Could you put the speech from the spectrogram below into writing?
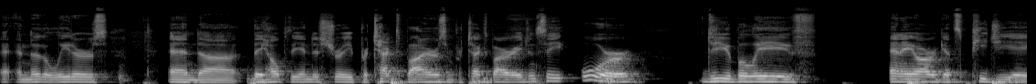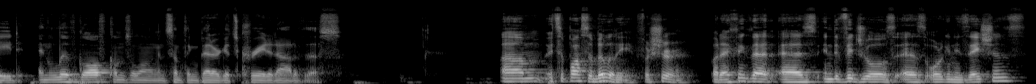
And they're the leaders and uh, they help the industry protect buyers and protect buyer agency or do you believe nar gets pga'd and LIV golf comes along and something better gets created out of this? Um, it's a possibility for sure. But i think that as individuals as organizations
